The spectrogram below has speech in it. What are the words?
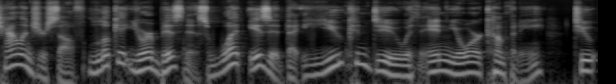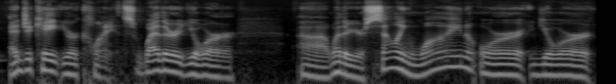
challenge yourself. Look at your business. What is it that you can do within your company to educate your clients? Whether you're uh, whether you're selling wine or you're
